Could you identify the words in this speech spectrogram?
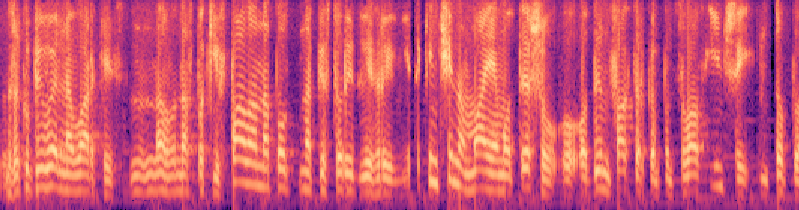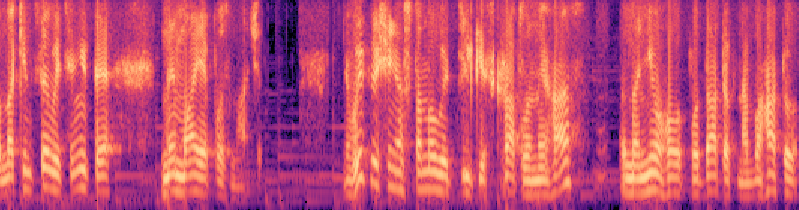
Закупівельна вартість навпаки впала на на півтори-дві гривні. Таким чином маємо те, що один фактор компенсував інший, тобто на кінцевій ціні те не має позначити. Виключення становить тільки скраплений газ. На нього податок набагато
